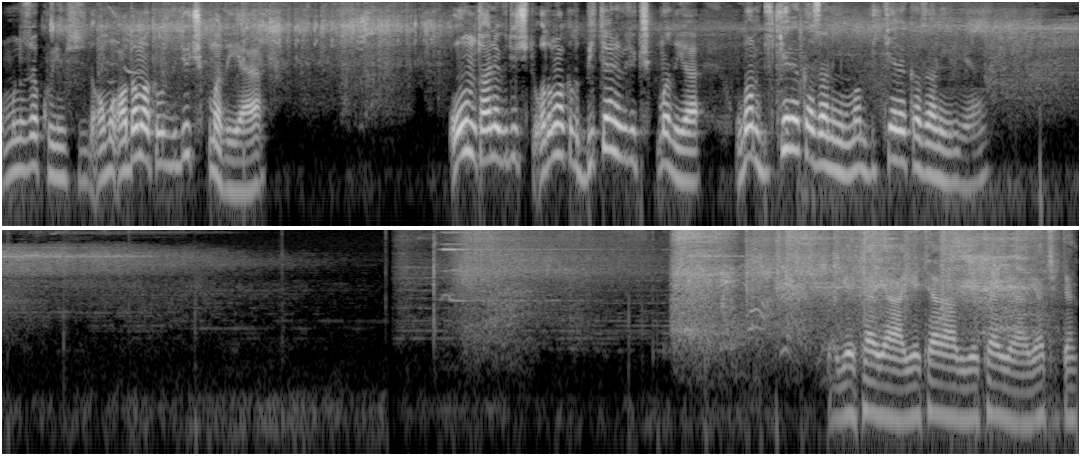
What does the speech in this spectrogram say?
Amınıza koyayım siz de. Ama adam akıllı video çıkmadı ya. 10 tane video çıktı. Adam akıllı bir tane video çıkmadı ya. Ulan bir kere kazanayım lan. Bir kere kazanayım ya. Ya yeter ya. Yeter abi. Yeter ya. Gerçekten.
